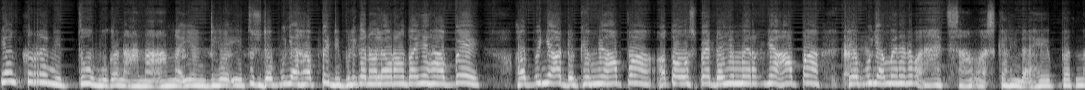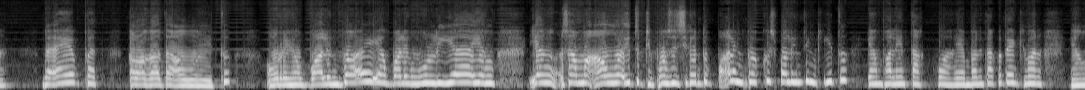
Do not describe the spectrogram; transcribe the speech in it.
yang keren itu bukan anak-anak yang dia itu sudah punya HP dibelikan oleh orang tuanya HP. HP-nya ada gamenya apa atau sepedanya mereknya apa. dia ya. punya mainan apa? Ah, sama sekali tidak hebat, nah. Tidak hebat. Kalau kata Allah itu orang yang paling baik, yang paling mulia, yang yang sama Allah itu diposisikan tuh paling bagus, paling tinggi itu yang paling takwa. Yang paling takut yang gimana? Yang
